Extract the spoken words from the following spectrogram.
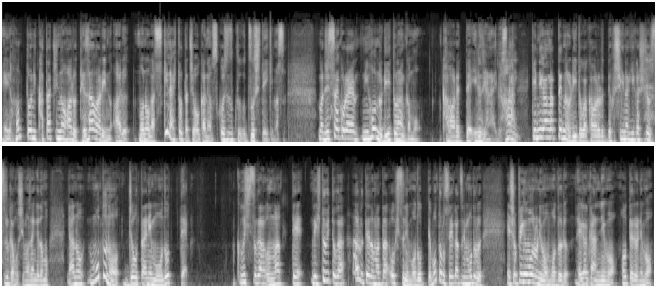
えー、本当に形のある、手触りのあるものが好きな人たちをお金を少しずつ移していきます。まあ実際これ、日本のリートなんかも買われているじゃないですか。はい、金利が上がってるのにリートが買われるって不思議な気がするかもしれませんけども、あの、元の状態に戻って、空室が埋まって、で、人々がある程度またオフィスに戻って、元の生活に戻る、ショッピングモールにも戻る、映画館にも、ホテルにも、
